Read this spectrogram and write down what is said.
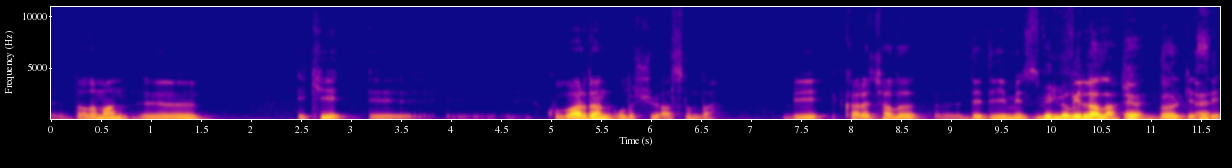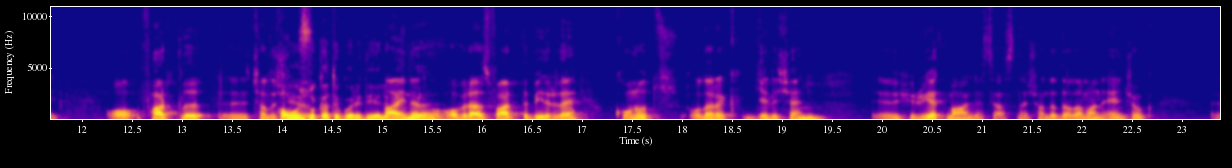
E, Dalaman e, iki e, kulvardan oluşuyor aslında. Bir Karaçalı e, dediğimiz Villalara, villalar evet, bölgesi. evet, evet. O farklı e, çalışıyor. Havuzlu kategori diyelim. Aynen. O, biraz farklı. Bir de konut olarak gelişen e, Hürriyet Mahallesi aslında. Şu anda Dalaman'ın en çok e,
